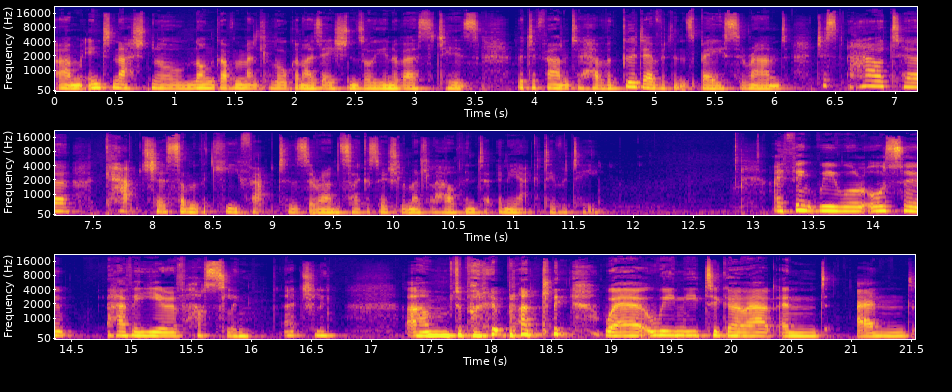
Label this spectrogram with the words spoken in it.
um, international non governmental organisations or universities that are found to have a good evidence base around just how to capture some of the key factors around psychosocial and mental health into any activity. I think we will also have a year of hustling, actually, um, to put it bluntly, where we need to go out and and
